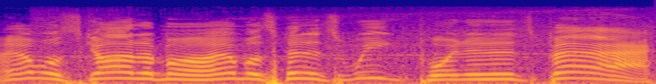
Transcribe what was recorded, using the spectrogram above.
I almost got him. uh, I almost hit its weak point in its back.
